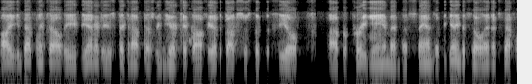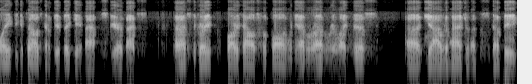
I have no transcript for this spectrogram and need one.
Oh, you can definitely tell the, the energy is picking up as we near kickoff here. The Ducks just took the field uh, for pregame, and the stands are beginning to fill in. It's definitely, you can tell it's going to be a big game atmosphere. That's that's the great part of college football, and when you have a rivalry like this, uh, yeah, I would imagine that this is going to be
